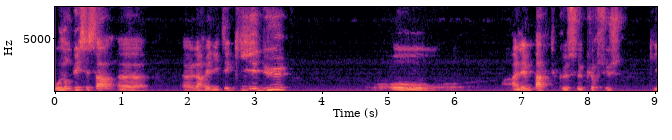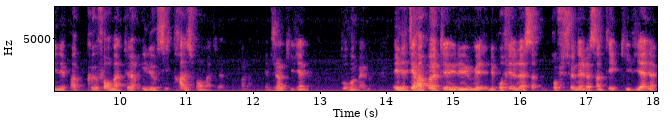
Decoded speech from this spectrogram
Aujourd'hui, c'est ça la réalité qui est due au, à l'impact que ce cursus, qui n'est pas que formateur, il est aussi transformateur. Voilà. Il y a des gens qui viennent pour eux-mêmes. Et les thérapeutes et les, professionnels de la santé qui viennent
